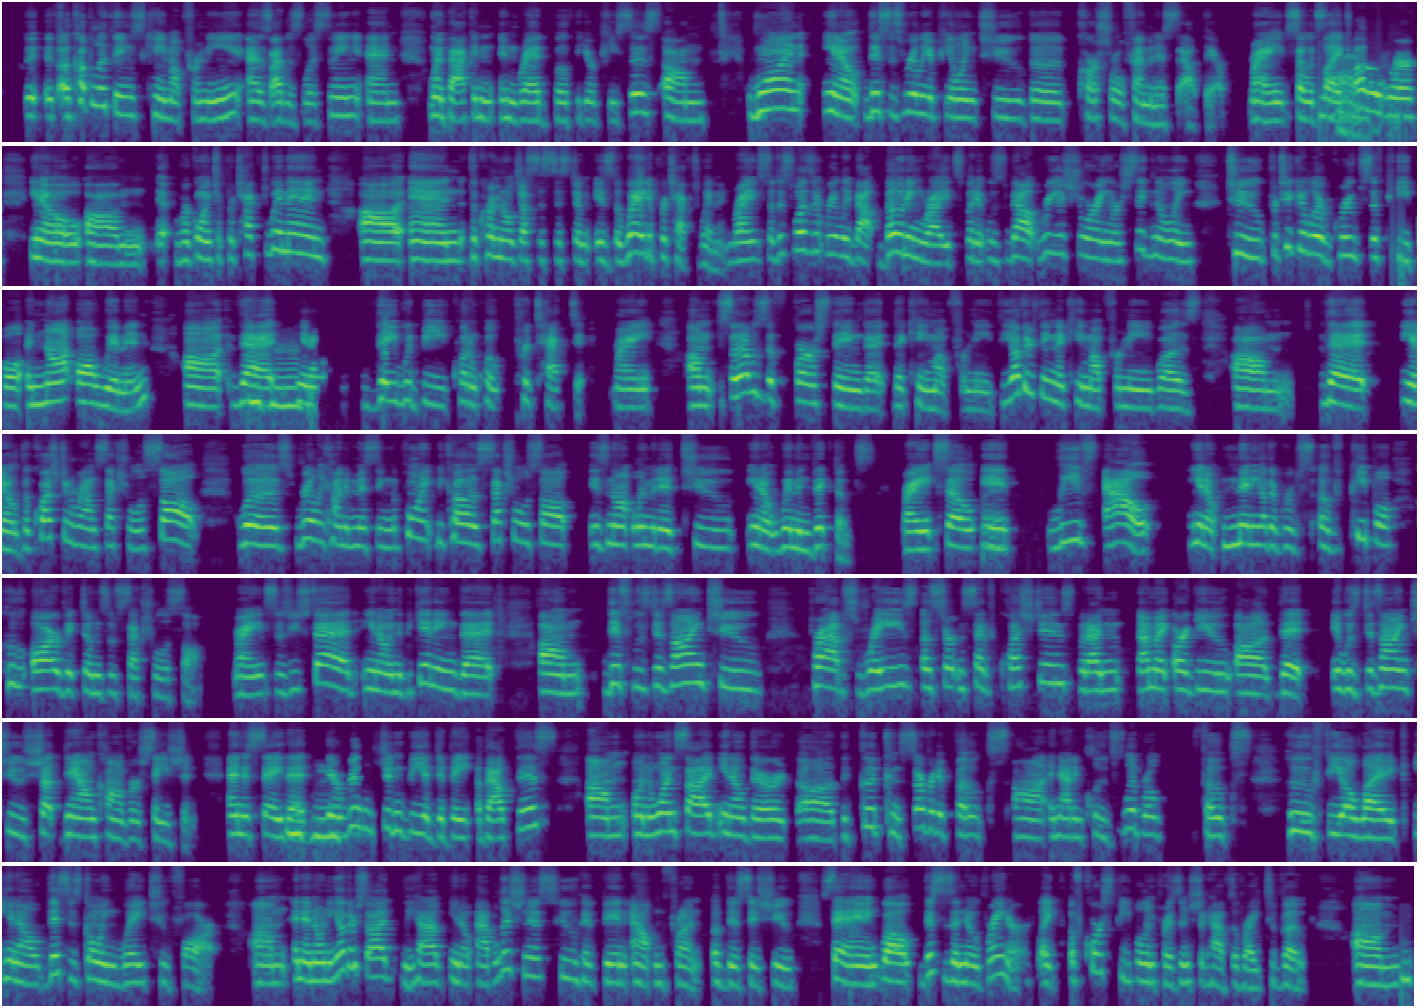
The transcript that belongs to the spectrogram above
a couple of things came up for me as I was listening and went back and, and read both of your pieces. Um, one, you know, this is really appealing to the carceral feminists out there right so it's like oh we're you know um, eh, we're going to protect women uh, and the criminal justice system is the way to protect women right so this wasn't really about voting rights but it was about reassuring or signaling to particular groups of people and not all women uh, that mm-hmm. you know they would be quote unquote protected right um, so that was the first thing that that came up for me the other thing that came up for me was um, that you know, the question around sexual assault was really kind of missing the point because sexual assault is not limited to, you know, women victims, right? So mm-hmm. it leaves out, you know, many other groups of people who are victims of sexual assault, right? So as you said, you know, in the beginning that um, this was designed to perhaps raise a certain set of questions, but I I might argue uh, that it was designed to shut down conversation and to say that mm-hmm. there really shouldn't be a debate about this. Um, on the one side, you know, there are uh, the good conservative folks, uh, and that includes liberal folks who feel like, you know, this is going way too far. Um, and then on the other side, we have, you know, abolitionists who have been out in front of this issue saying, well, this is a no brainer. Like, of course, people in prison should have the right to vote. Um, mm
